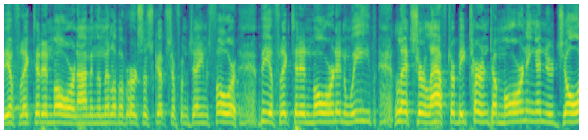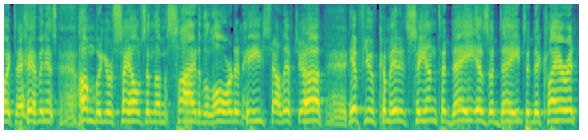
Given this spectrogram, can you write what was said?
Be afflicted and mourn. I'm in the middle of a verse of scripture from James 4. Be afflicted and mourn and weep. Let your laughter be turned to mourning and your joy to heaviness. Humble yourselves in the sight of the Lord, and he shall lift you up. If you've committed sin, today is a day to declare it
